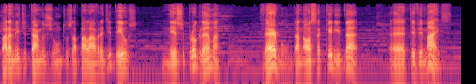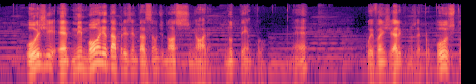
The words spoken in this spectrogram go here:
para meditarmos juntos a palavra de Deus neste programa Verbo da nossa querida é, TV Mais. Hoje é memória da apresentação de Nossa Senhora no templo, né? O evangelho que nos é proposto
